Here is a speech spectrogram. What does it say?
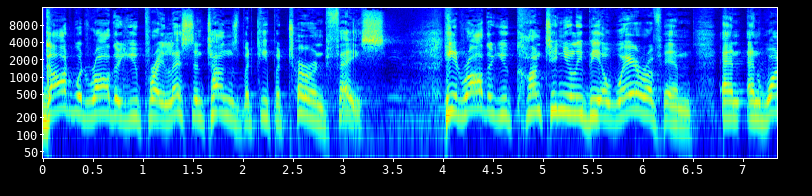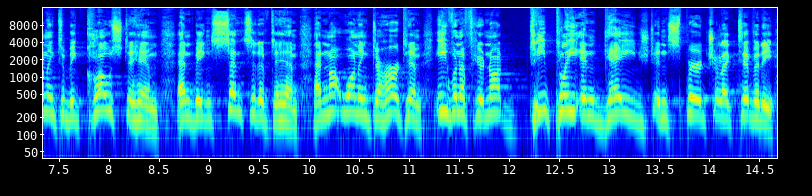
God would rather you pray less in tongues, but keep a turned face. He'd rather you continually be aware of Him and, and wanting to be close to Him and being sensitive to Him and not wanting to hurt Him, even if you're not deeply engaged in spiritual activity,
